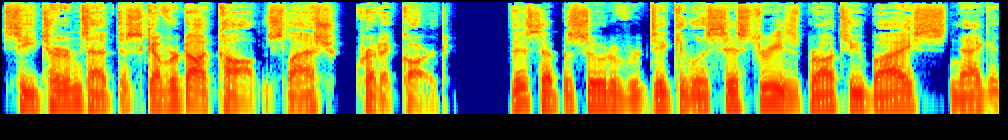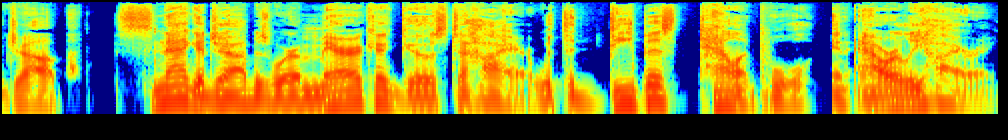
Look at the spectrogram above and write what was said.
See terms at discover.com slash credit card. This episode of Ridiculous History is brought to you by Snagajob. Snagajob is where America goes to hire with the deepest talent pool in hourly hiring.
